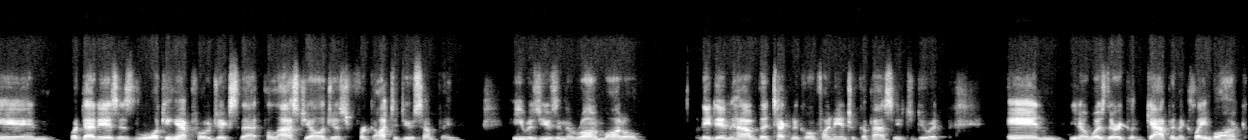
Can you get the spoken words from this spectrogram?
and what that is is looking at projects that the last geologist forgot to do something. He was using the wrong model. They didn't have the technical and financial capacity to do it. And you know, was there a gap in the claim block,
